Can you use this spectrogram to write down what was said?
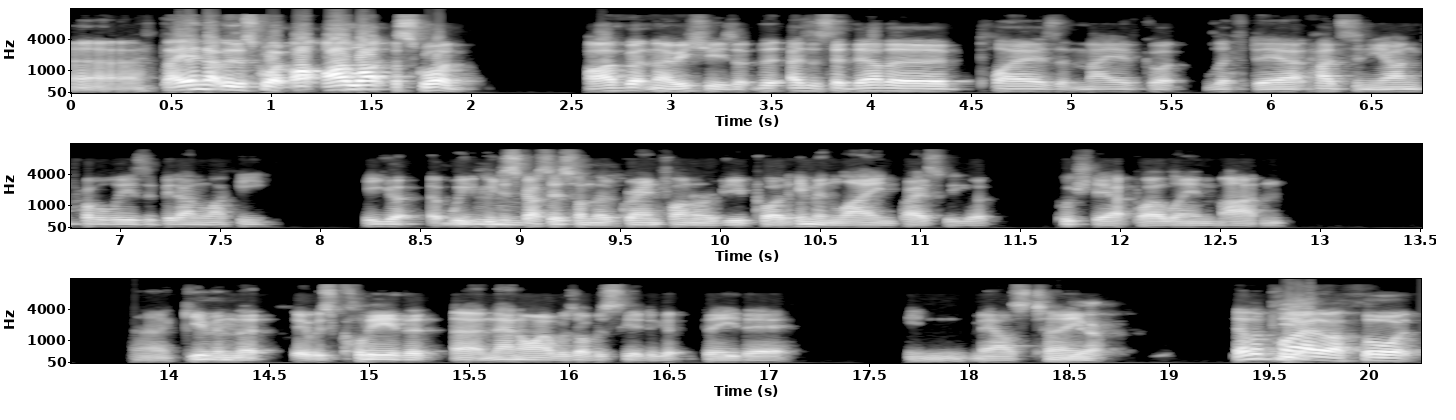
Uh, they end up with a squad. I, I like the squad. I've got no issues. As I said, the other players that may have got left out, Hudson Young probably is a bit unlucky. He got we, we Mm. discussed this on the grand final review pod. Him and Lane basically got pushed out by Liam Martin, uh, given Mm. that it was clear that uh, Nanai was obviously to be there in Mal's team. Yeah. The other player that I thought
